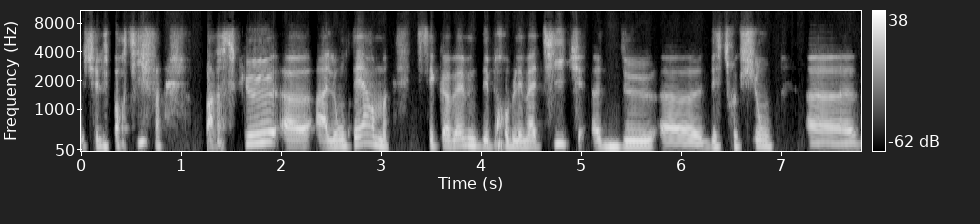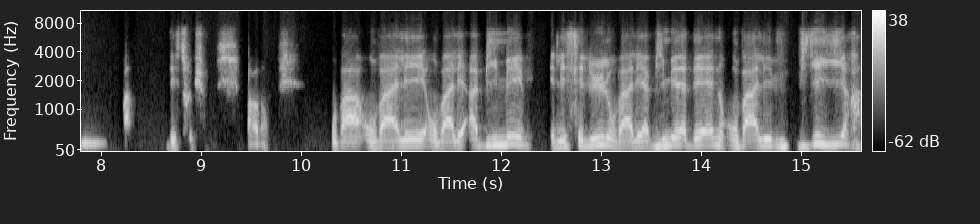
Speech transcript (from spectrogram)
chez le sportif parce que à long terme, c'est quand même des problématiques de destruction, destruction, pardon, on va, on va aller, on va aller abîmer les cellules, on va aller abîmer l'ADN, on va aller vieillir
